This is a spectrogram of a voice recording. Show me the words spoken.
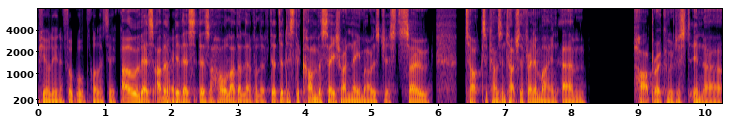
purely in a football politic. Oh, there's other. Right. There's there's a whole other level of that. that Just the conversation around Neymar is just so toxic. I was in touch with a friend of mine um, heartbroken. We were just in uh,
